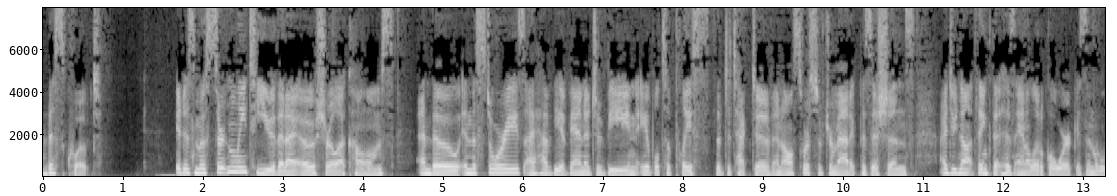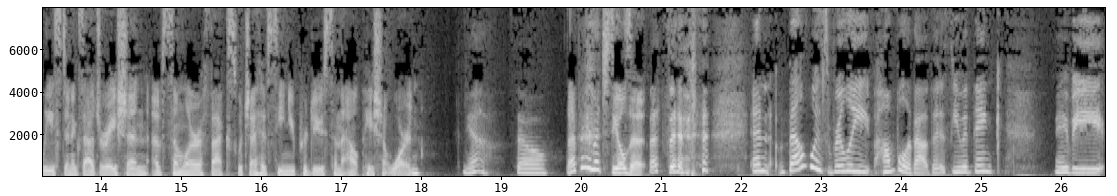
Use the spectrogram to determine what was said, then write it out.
this quote, It is most certainly to you that I owe Sherlock Holmes, And though in the stories I have the advantage of being able to place the detective in all sorts of dramatic positions, I do not think that his analytical work is in the least an exaggeration of similar effects which I have seen you produce in the outpatient ward. Yeah. So that pretty much seals it. That's it. and Bell was really humble about this. You would think maybe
